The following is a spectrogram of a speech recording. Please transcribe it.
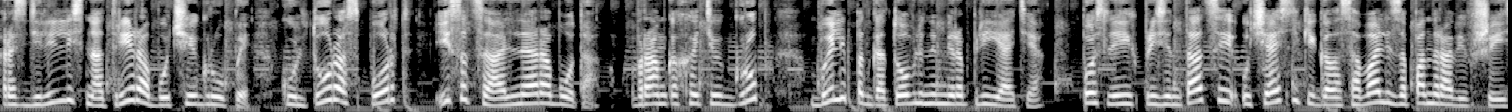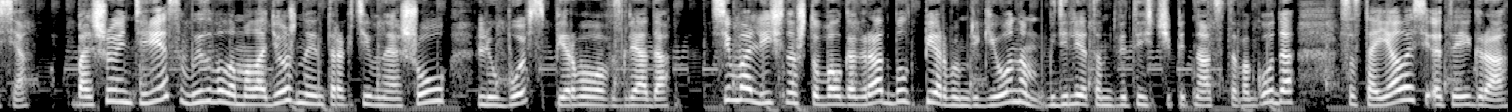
разделились на три рабочие группы – культура, спорт и социальная работа. В рамках этих групп были подготовлены мероприятия. После их презентации участники голосовали за понравившиеся. Большой интерес вызвало молодежное интерактивное шоу «Любовь с первого взгляда». Символично, что Волгоград был первым регионом, где летом 2015 года состоялась эта игра.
